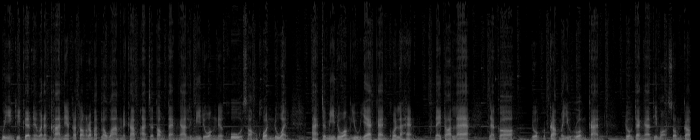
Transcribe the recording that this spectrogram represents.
ผู้หญิงที่เกิดในวันอังคารเนี่ยก็ต้องระมัดระวังนะครับ อาจจะต้องแต่งงานหรือมีดวงเนื้อคู่ 2 คนด้วย อาจจะมีดวงอยู่แยกกันคนละแห่งในตอนแรก แล้วก็ดวงก็กลับมาอยู่ร่วมกัน ดวงแต่งงานที่เหมาะสมกับ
